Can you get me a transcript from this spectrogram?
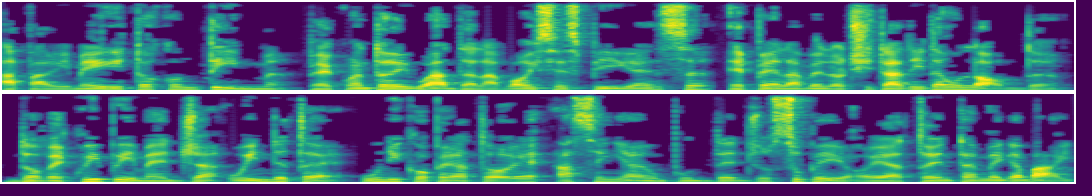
a pari merito con Team, per quanto riguarda la Voice Experience e per la velocità di download, dove qui primeggia Wind 3, unico operatore a segnare un punteggio superiore a 30 MB,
